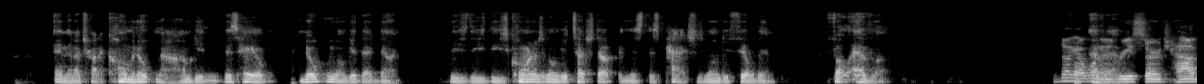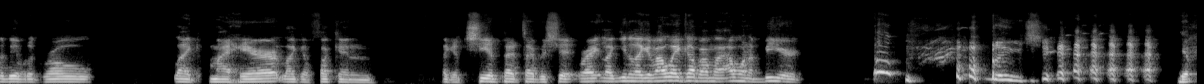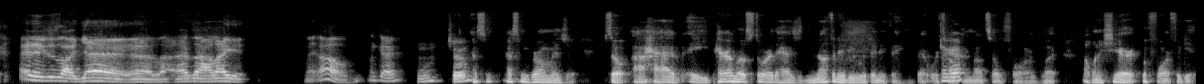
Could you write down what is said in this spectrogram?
And then I try to comb it up. Nah, I'm getting this hair. Nope, we're gonna get that done. These these these corners are gonna get touched up, and this this patch is gonna get filled in forever. I feel like I want to research how to be able to grow like my hair like a fucking like a chia pet type of shit, right? Like you know, like if I wake up, I'm like, I want a beard. Boop. Bloosh. Yep. And it's just like, yeah, yeah, that's how I like it. Like, oh, okay, Hmm, true. That's some, that's some grown men shit. So I have a parallel story that has nothing to do with anything that we're Okay. talking about so far, but I want to share it before I forget.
